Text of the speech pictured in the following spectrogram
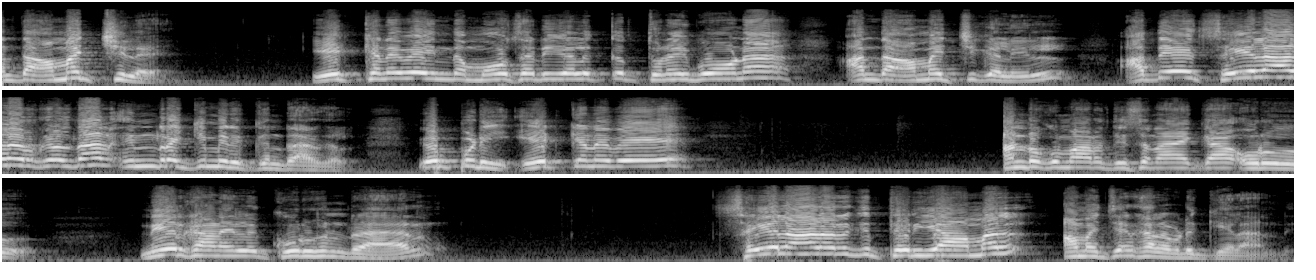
அந்த அமைச்சில் ஏற்கனவே இந்த மோசடிகளுக்கு துணை போன அந்த அமைச்சுகளில் அதே செயலாளர்கள் தான் இன்றைக்கும் இருக்கின்றார்கள். எப்படி? ஏற்கனவே அன்றகுமார் திசநாயக்கா ஒரு நேர்காணலில் கூறுகின்றார் செயலாளருக்கு தெரியாமல் அமைச்சர் களவெடுக்கலாண்டு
